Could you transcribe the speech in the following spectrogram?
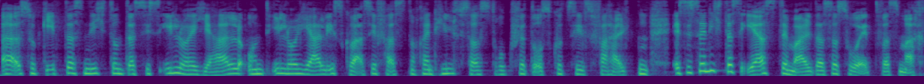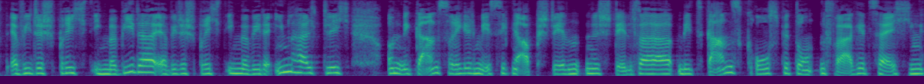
äh, so geht das nicht und das ist illoyal und illoyal ist quasi fast noch ein Hilfsausdruck für Doskozils Verhalten. Es ist ja nicht das erste Mal, dass er so etwas macht. Er widerspricht immer wieder, er widerspricht immer wieder inhaltlich und mit ganz regelmäßigen Abständen stellt er mit ganz groß betonten Fragezeichen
